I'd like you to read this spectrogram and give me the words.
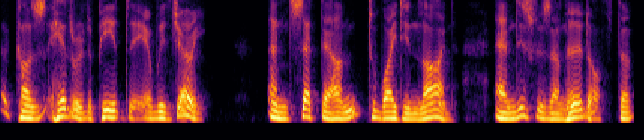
because Heather had appeared there with Joey and sat down to wait in line. And this was unheard of. The,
